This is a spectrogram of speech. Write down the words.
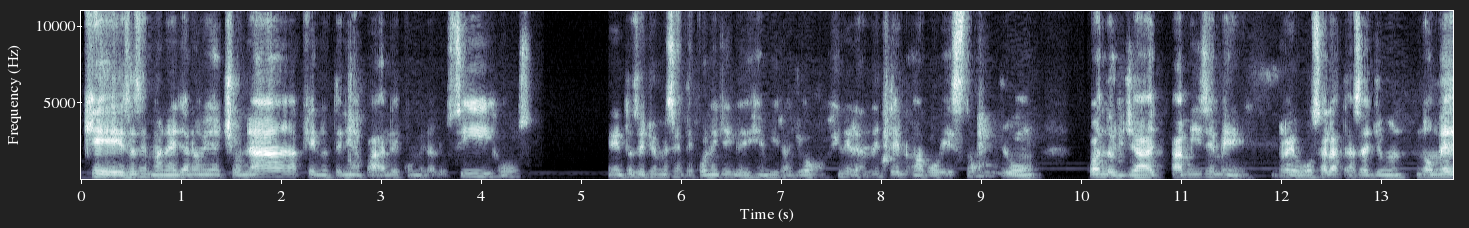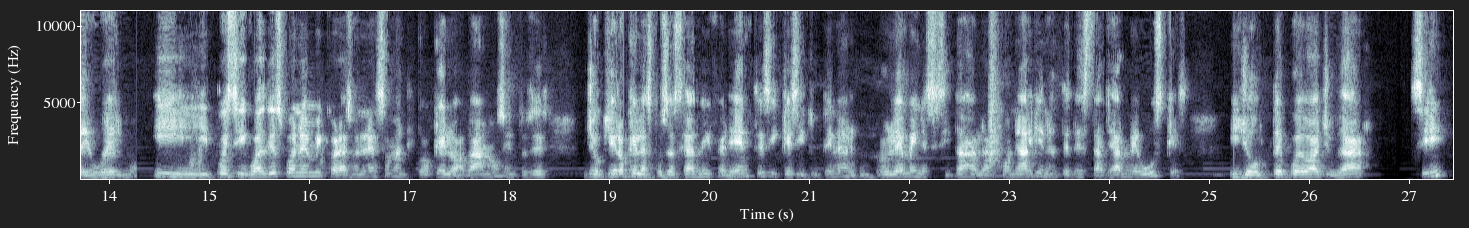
que esa semana ella no había hecho nada, que no tenía para darle de comer a los hijos, entonces yo me senté con ella y le dije, mira, yo generalmente no hago esto, yo cuando ya a mí se me rebosa la taza, yo no me devuelvo. Y pues igual Dios pone en mi corazón en ese momento que lo hagamos, entonces yo quiero que las cosas sean diferentes y que si tú tienes algún problema y necesitas hablar con alguien antes de estallar, me busques y yo te puedo ayudar, ¿sí?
